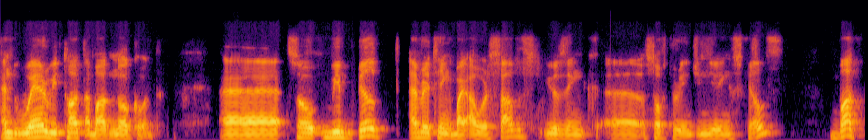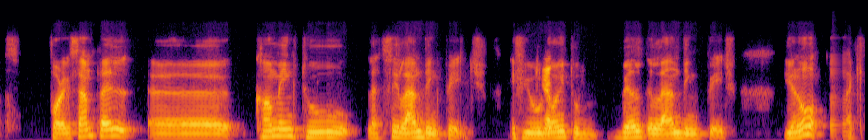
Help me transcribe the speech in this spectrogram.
and where we thought about no code uh, so we built everything by ourselves using uh, software engineering skills but for example uh, coming to let's say landing page if you're Yep. going to build a landing page you know like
